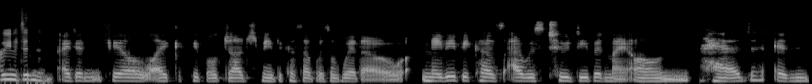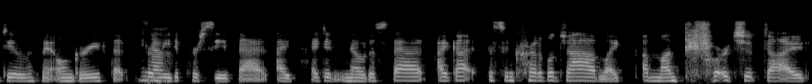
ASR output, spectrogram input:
Oh, you didn't? I didn't feel like people judged me because I was a widow. Maybe because I was too deep in my own head and dealing with my own grief that for yeah. me to perceive that, I, I didn't notice that. I got this incredible job like a month before Chip died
